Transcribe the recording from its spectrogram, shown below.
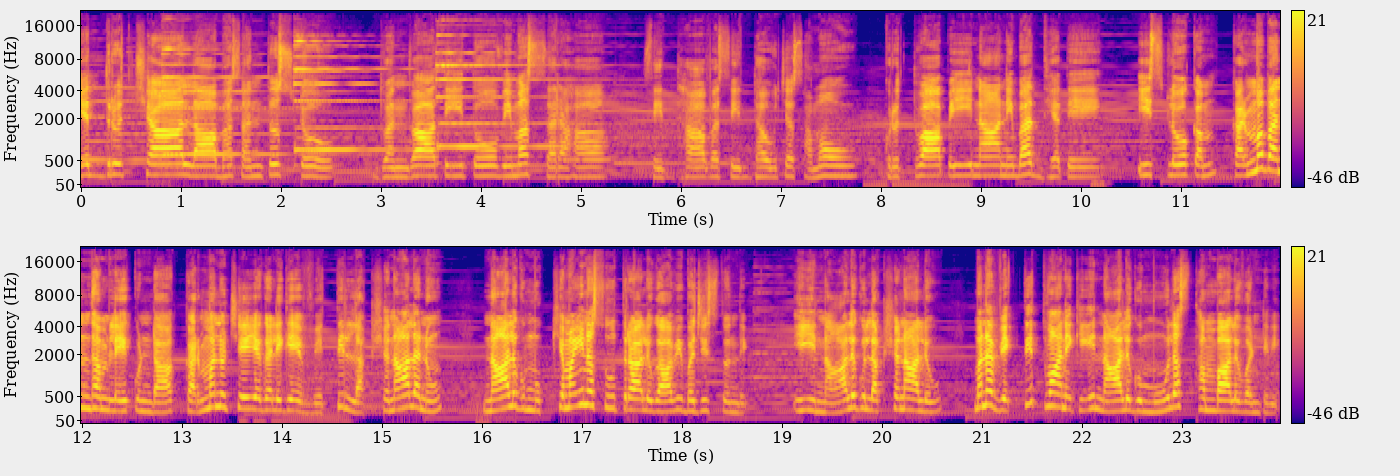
యదృచ్ఛా లాభ సంతుష్టో ద్వంద్వాతీతో విమత్సర సిద్ధావసిద్ధౌ చ సమౌ కృత్వాపి నా నిబధ్యతే ఈ శ్లోకం కర్మబంధం లేకుండా కర్మను చేయగలిగే వ్యక్తి లక్షణాలను నాలుగు ముఖ్యమైన సూత్రాలుగా విభజిస్తుంది. ఈ నాలుగు లక్షణాలు మన వ్యక్తిత్వానికి నాలుగు మూల స్తంభాలు వంటివి.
